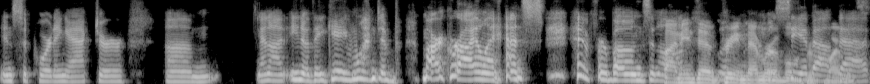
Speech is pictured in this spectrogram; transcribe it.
in supporting actor. Um, and I, you know, they gave one to Mark Rylance for Bones and all. I mean, it's a pretty We'll- memorable We'll see about that.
